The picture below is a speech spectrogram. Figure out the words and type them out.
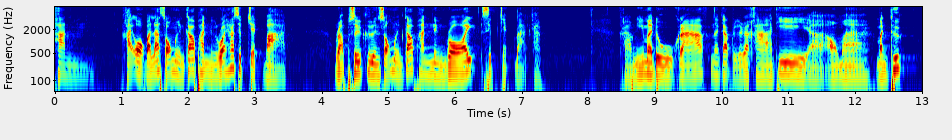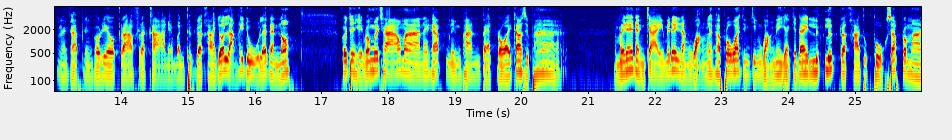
พรรณขายออกบัตรละ 29,157 บาท รับซื้อคืน 29,117 บาทครับ คราวนี้มาดูกราฟนะครับหรือราคาที่เอามาบันทึกนะครับเขาเรียกว่ากราฟราคาเนี่ยบันทึกราคาย้อนหลังให้ดูแล้วกันเนาะก็จะเห็นว่าเมื่อเช้ามานะครับ 1,895 ไม่ได้ดังใจไม่ได้ดังหวังเลยครับ เพราะว่าจริง ๆ หวังเนี่ยอยากจะได้ลึกๆ ราคาถูกๆ สักประมาณ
